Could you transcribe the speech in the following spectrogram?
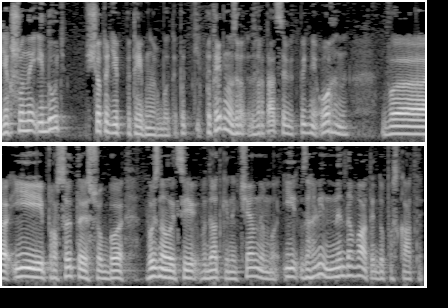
Якщо не йдуть, що тоді потрібно робити? Потрібно звертатися в відповідні органи в, і просити, щоб визнали ці видатки нікчемними і взагалі не давати допускати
